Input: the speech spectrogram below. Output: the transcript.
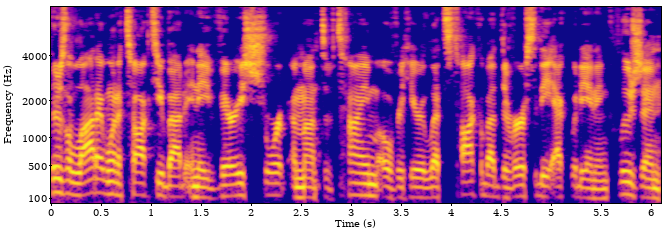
there's a lot I want to talk to you about in a very short amount of time over here. Let's talk about diversity, equity, and inclusion,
